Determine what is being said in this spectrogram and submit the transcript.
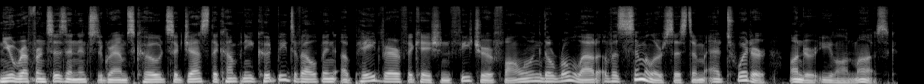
New references in Instagram's code suggest the company could be developing a paid verification feature following the rollout of a similar system at Twitter under Elon Musk.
